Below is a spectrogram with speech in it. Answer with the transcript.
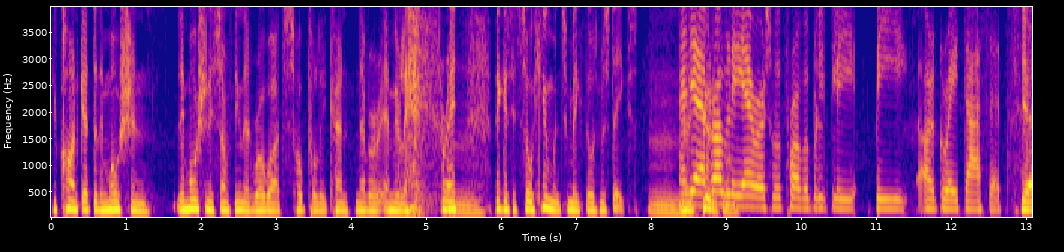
you can't get to the emotion. The emotion is something that robots hopefully can never emulate, right? Mm, Because it's so human to make those mistakes. mm. And it's yeah, probably errors will probably be our great assets. Yeah,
